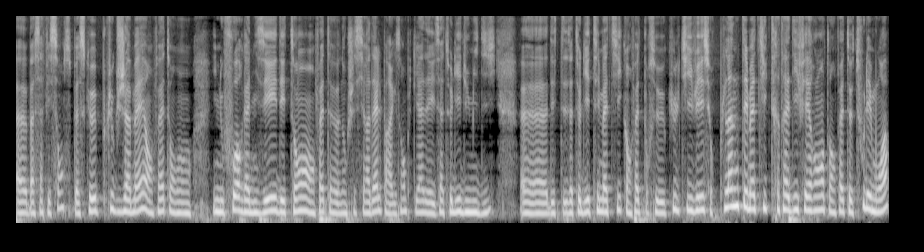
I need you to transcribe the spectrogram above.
euh, bah, ça fait sens parce que plus que jamais, en fait, on, il nous faut organiser des temps. En fait, euh, donc chez Ciradel, par exemple, il y a des ateliers du midi, euh, des, ateliers thématiques en fait pour se cultiver sur plein de thématiques très très différentes en fait tous les mois.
